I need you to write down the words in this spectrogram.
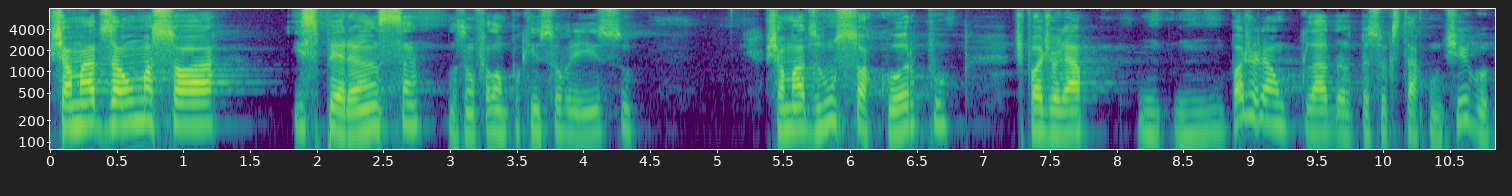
Chamados a uma só esperança, nós vamos falar um pouquinho sobre isso chamados um só corpo, gente pode olhar, pode olhar um lado da pessoa que está contigo,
